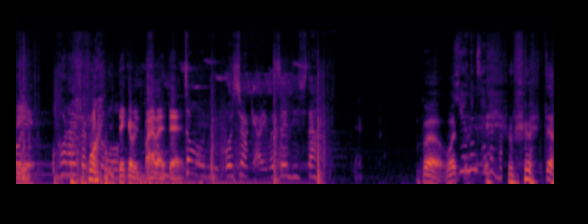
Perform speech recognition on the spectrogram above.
こに怒られたことを本当に申し訳ありませんでした But what the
